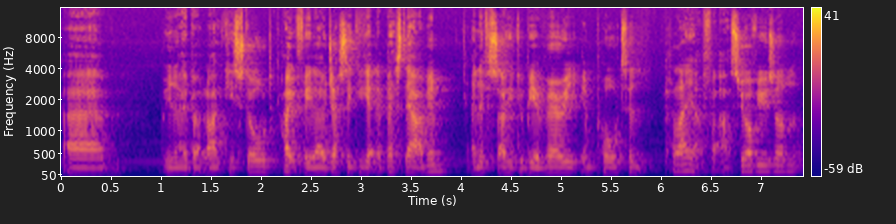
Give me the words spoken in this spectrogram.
Um, you know, but like he stalled. Hopefully, though, Justin could get the best out of him, and if so, he could be a very important player for us. Your views on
